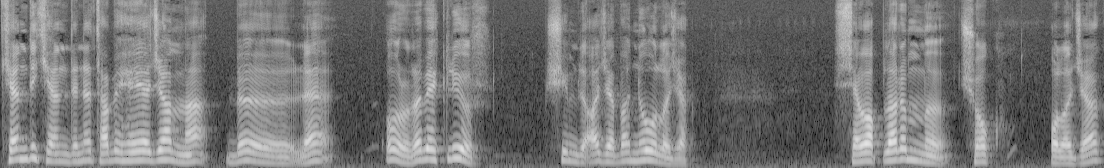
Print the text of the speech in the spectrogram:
kendi kendine tabi heyecanla böyle orada bekliyor. Şimdi acaba ne olacak? Sevaplarım mı çok olacak?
